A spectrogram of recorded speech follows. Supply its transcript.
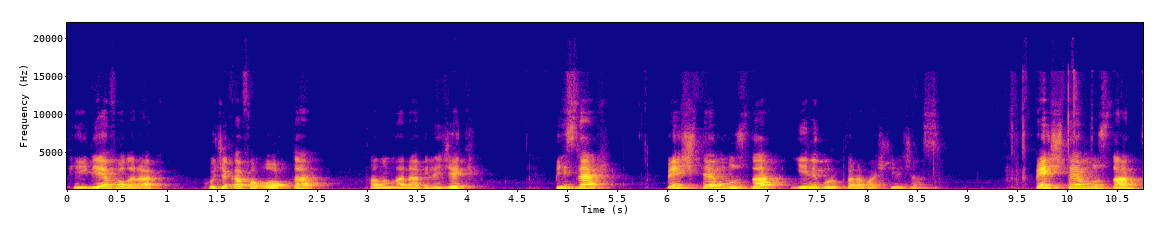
PDF olarak Koca Kafa Org'da tanımlanabilecek. Bizler 5 Temmuz'da yeni gruplara başlayacağız. 5 Temmuz'dan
